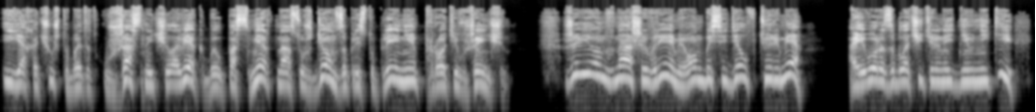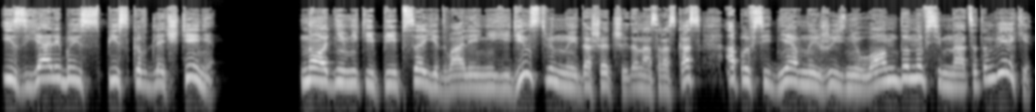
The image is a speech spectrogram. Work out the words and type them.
И я хочу, чтобы этот ужасный человек был посмертно осужден за преступление против женщин. Живи он в наше время, он бы сидел в тюрьме, а его разоблачительные дневники изъяли бы из списков для чтения. Но дневники Пипса едва ли не единственный дошедший до нас рассказ о повседневной жизни Лондона в XVII веке,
